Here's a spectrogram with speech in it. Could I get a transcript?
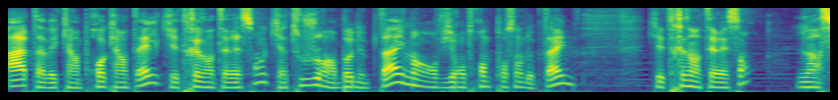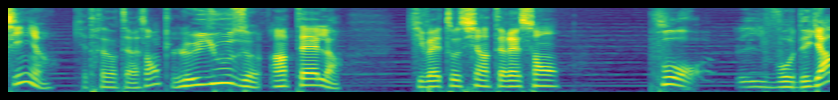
hat avec un proc intel qui est très intéressant, qui a toujours un bon uptime, hein, environ 30% d'uptime, qui est très intéressant. L'insigne qui est très intéressante. Le use intel qui va être aussi intéressant pour vos dégâts,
